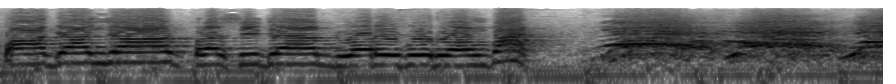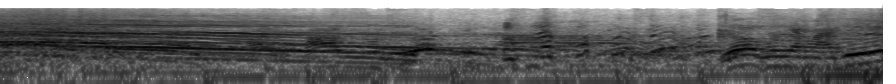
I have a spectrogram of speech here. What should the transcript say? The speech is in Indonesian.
Pak Ganjar Presiden 2024. Yes Yes Yes. Hahaha. Ya, goyang lagi.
